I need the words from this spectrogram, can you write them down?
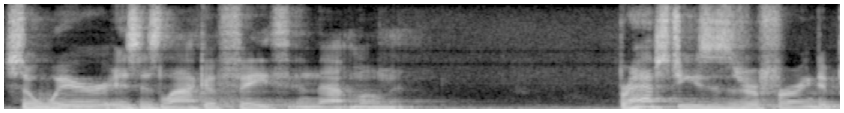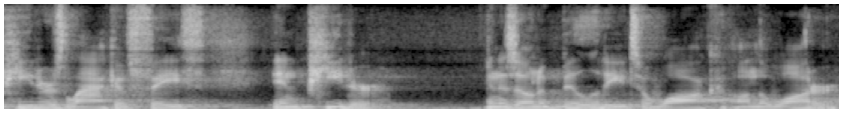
So, where is his lack of faith in that moment? Perhaps Jesus is referring to Peter's lack of faith in Peter, in his own ability to walk on the water.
